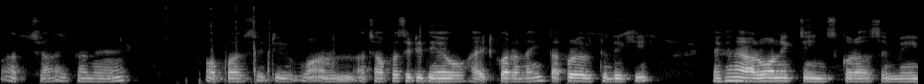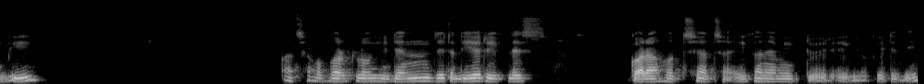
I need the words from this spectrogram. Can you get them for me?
আচ্ছা এখানে অপাসিটি ওয়ান আচ্ছা অপাসিটি দিয়েও হাইড করা নাই। তারপরে একটু দেখি। এখানে আরও অনেক চেঞ্জ করা আছে মেবি আচ্ছা ওভারফ্লো হিডেন যেটা দিয়ে রিপ্লেস করা হচ্ছে। আচ্ছা এখানে আমি একটু এগুলো কেটে দিই।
